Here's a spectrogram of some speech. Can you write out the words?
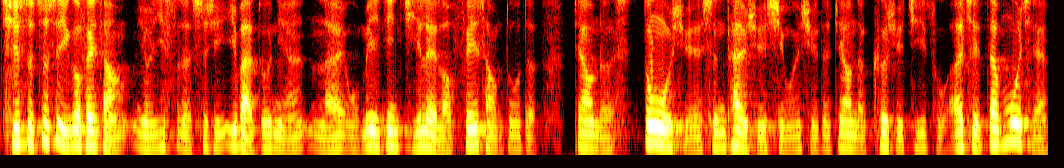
其实这是一个非常有意思的事情。一百多年来，我们已经积累了非常多的这样的动物学、生态学、行为学的这样的科学基础，而且在目前。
